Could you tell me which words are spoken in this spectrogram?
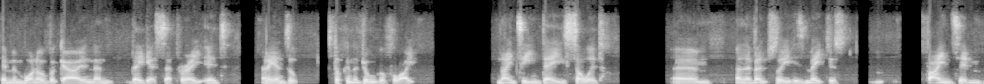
him and one other guy, and then they get separated, and he ends up stuck in the jungle for like 19 days solid. Um, and eventually his mate just finds him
